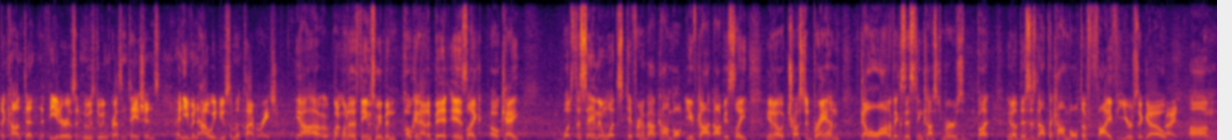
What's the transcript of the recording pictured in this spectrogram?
the content and the theaters and who's doing presentations and even how we do some of the collaboration. Yeah, uh, one of the themes we've been poking at a bit is like, okay, what's the same and what's different about Commvault? You've got obviously, you know, trusted brand, got a lot of existing customers, but you know, this is not the Commvault of five years ago. Right. Um,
